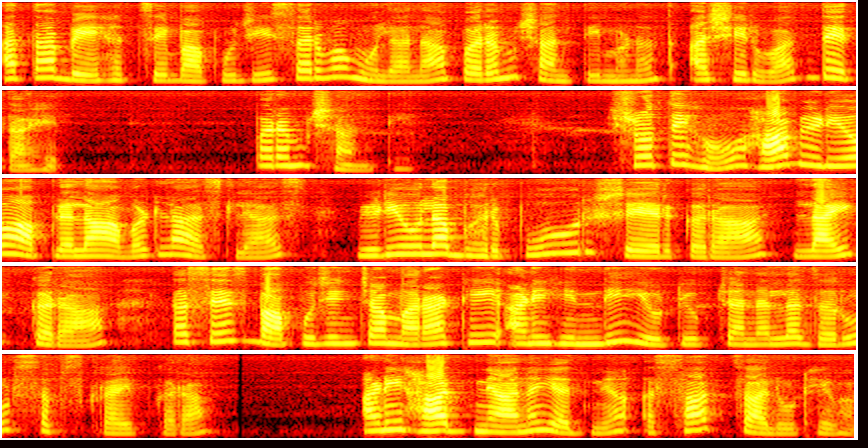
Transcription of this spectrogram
आता बेहदचे बापूजी सर्व मुलांना परमशांती म्हणत आशीर्वाद देत आहेत. परमशांती श्रोते हो हा व्हिडिओ आपल्याला आवडला असल्यास व्हिडिओला भरपूर शेअर करा लाईक करा तसेच बापूजींच्या मराठी आणि हिंदी यूट्यूब चॅनलला जरूर सबस्क्राईब करा आणि हा ज्ञानयज्ञ असाच चालू ठेवा.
